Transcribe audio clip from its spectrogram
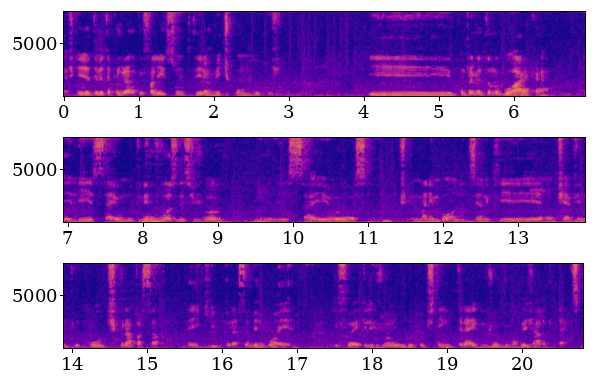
Acho que já teve até programa que eu falei isso anteriormente com o Lucas. E complementando o Goar, cara, ele saiu muito nervoso desse jogo. Ele saiu assim, cuspindo marimbondo, dizendo que não tinha vindo pro coach pra passar meio que por essa vergonha. Que foi aquele jogo do coach ter entregue o jogo de mão beijada pro Texas.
